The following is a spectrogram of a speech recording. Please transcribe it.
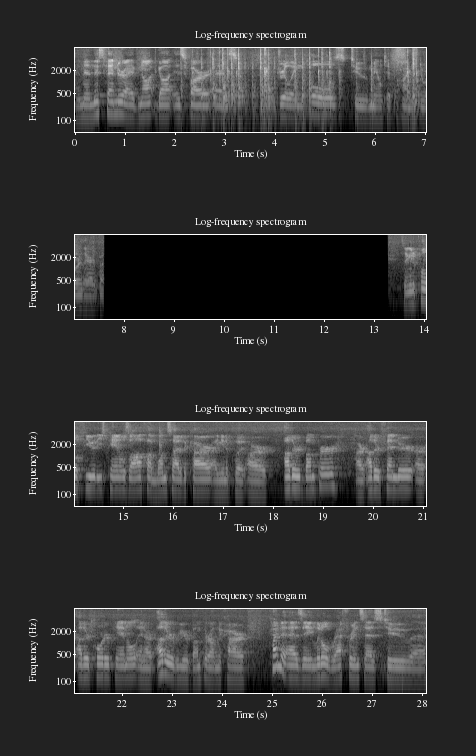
And then this fender I have not got as far as drilling holes to mount it behind the door there. but. So I'm going to pull a few of these panels off on one side of the car. I'm going to put our other bumper our other fender, our other quarter panel, and our other rear bumper on the car, kind of as a little reference as to uh,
